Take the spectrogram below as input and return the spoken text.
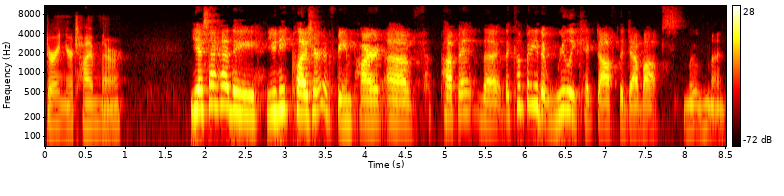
during your time there. Yes, I had the unique pleasure of being part of Puppet, the, the company that really kicked off the DevOps movement,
